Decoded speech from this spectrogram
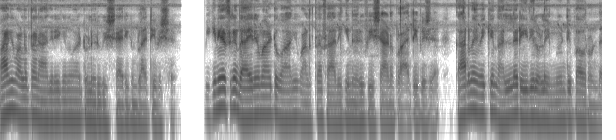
വാങ്ങി വളർത്താൻ ആഗ്രഹിക്കുന്നതുമായിട്ടുള്ള ഒരു ഫിഷായിരിക്കും പ്ലാറ്റി ഫിഷ് ബിഗിനേഴ്സിന് ധൈര്യമായിട്ട് വാങ്ങി വളർത്താൻ സാധിക്കുന്ന ഒരു ഫിഷാണ് പ്ലാറ്റി ഫിഷ് കാരണം ഇവയ്ക്ക് നല്ല രീതിയിലുള്ള ഇമ്മ്യൂണിറ്റി പവർ ഉണ്ട്.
